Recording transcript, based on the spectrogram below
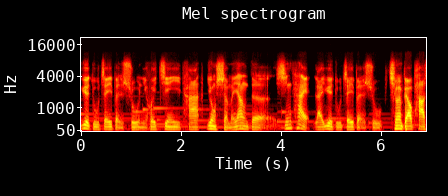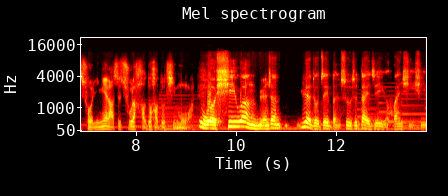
阅读这一本书，你会建议他用什么样的心态来阅读这一本书？千万不要怕错，里面老师出了好多好多题目啊！我希望人家阅读这本书是带着一个欢喜心、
